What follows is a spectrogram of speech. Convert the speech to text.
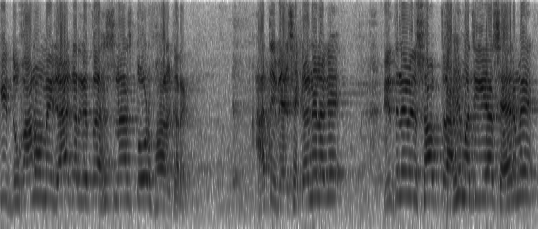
कि दुकानों में जा करके तहस नहस तोड़ फाड़ करें। हाथी वैसे करने लगे। इतने में सब त्राही मच गया शहर में।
